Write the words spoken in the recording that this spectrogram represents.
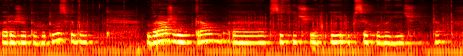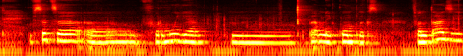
пережитого досвіду, вражень, травм е, психічних і психологічних. Так? І все це е, формує певний комплекс фантазій,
